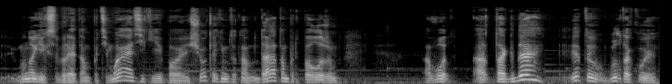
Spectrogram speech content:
Многих собирают там по тематике, по еще каким-то там датам, предположим. А вот, а тогда это был такой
